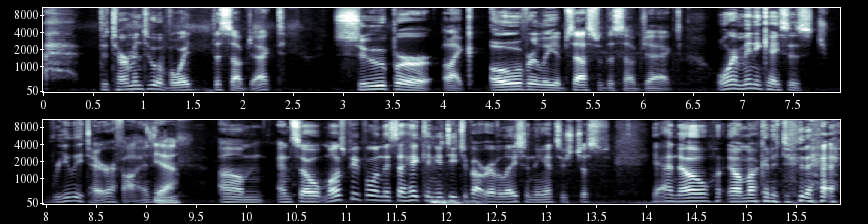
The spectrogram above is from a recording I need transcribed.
determined to avoid the subject, super like overly obsessed with the subject, or in many cases, really terrified. Yeah. Um, and so most people, when they say, "Hey, can you teach about Revelation?" the answer is just, "Yeah, no, no I'm not going to do that."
